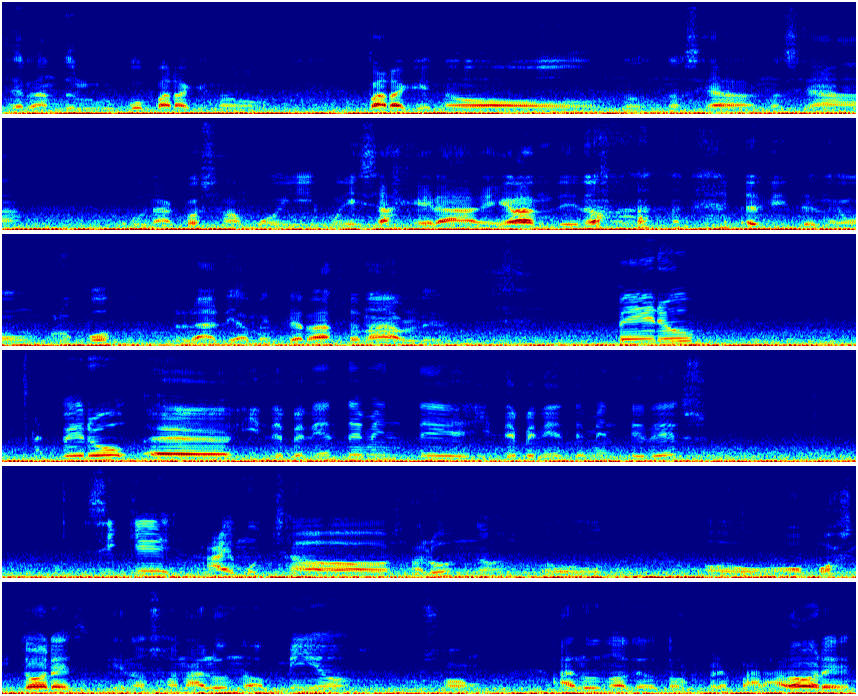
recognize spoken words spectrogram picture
cerrando el grupo para que no, para que no, no sea, no sea una cosa muy, muy exagerada de grande, ¿no? es decir, tenemos un grupo relativamente razonable. Pero, pero eh, independientemente, independientemente de eso, sí que hay muchos alumnos o, opositores que no son alumnos míos, son alumnos de otros preparadores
